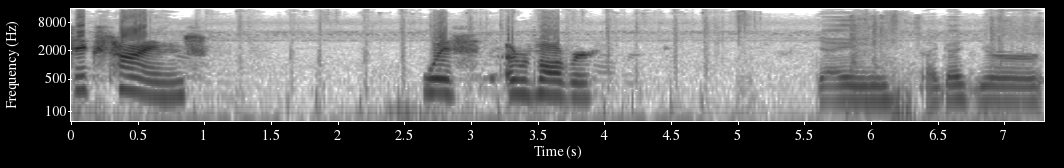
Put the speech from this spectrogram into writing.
six times with a revolver. dang. I guess you're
